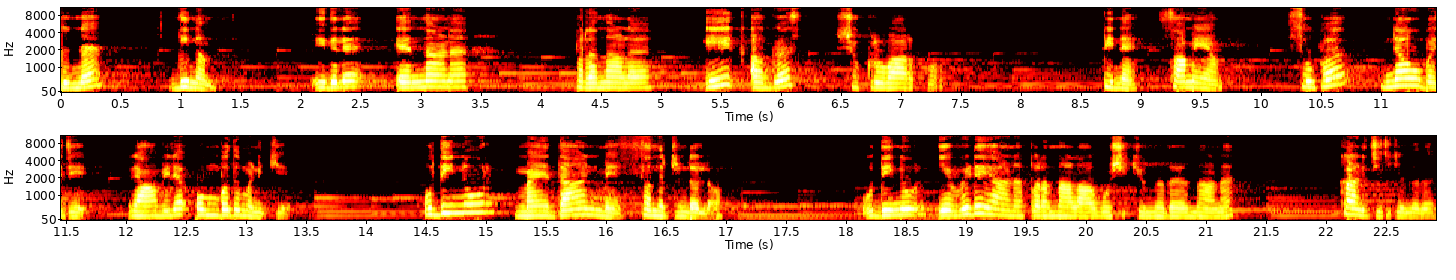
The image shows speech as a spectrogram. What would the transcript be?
പിന്നെ ദിനം. ഇതിൽ എന്നാണ് പിറന്നാൾ? ഏക് അഗസ്റ്റ് ശുക്രവാർക്കോ. പിന്നെ സമയം. സുബ നൗ ബജെ രാവിലെ ഒമ്പത് മണിക്ക്. ഉദിനൂർ മൈതാൻ മേ തന്നിട്ടുണ്ടല്ലോ. ഉദിനൂർ എവിടെയാണ് പിറന്നാൾ ആഘോഷിക്കുന്നത് എന്നാണ് കാണിച്ചിരിക്കുന്നത്.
